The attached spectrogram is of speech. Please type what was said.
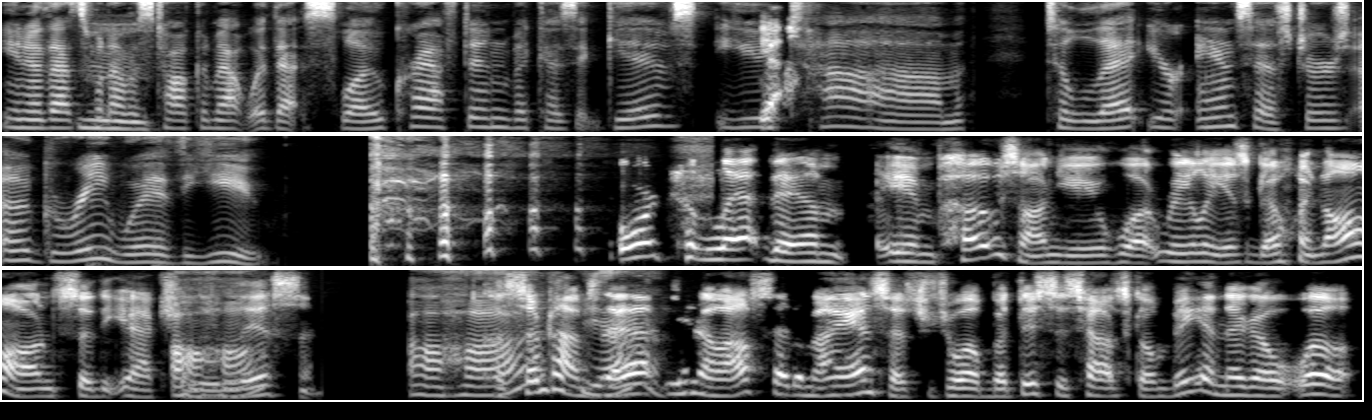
You know, that's what I was Mm, talking about with that slow crafting because it gives you yeah. time to let your ancestors agree with you. Or to let them impose on you what really is going on so that you actually Uh-huh. listen. Uh-huh. sometimes Yeah. that, you know, I'll say to my ancestors, well, but this is how it's going to be. And they go, well,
